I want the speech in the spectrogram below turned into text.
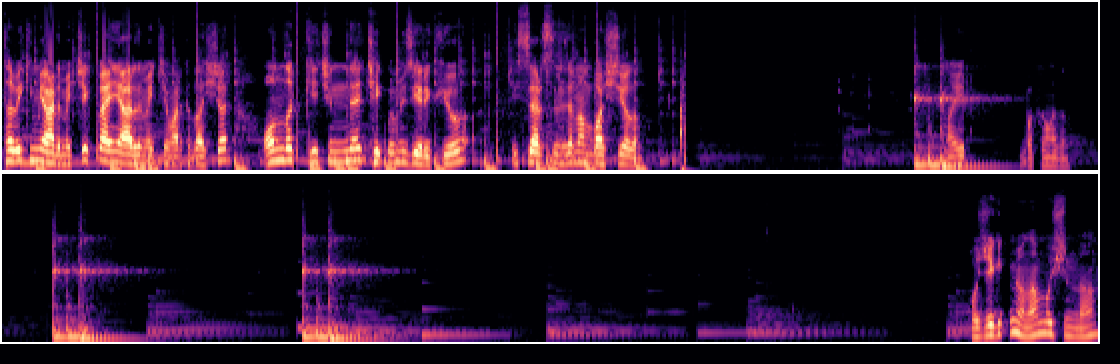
Tabii kim yardım edecek? Ben yardım edeceğim arkadaşlar. 10 dakika içinde çekmemiz gerekiyor. İsterseniz hemen başlayalım. Hayır, bakamadım. Hoca gitmiyor lan başımdan.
